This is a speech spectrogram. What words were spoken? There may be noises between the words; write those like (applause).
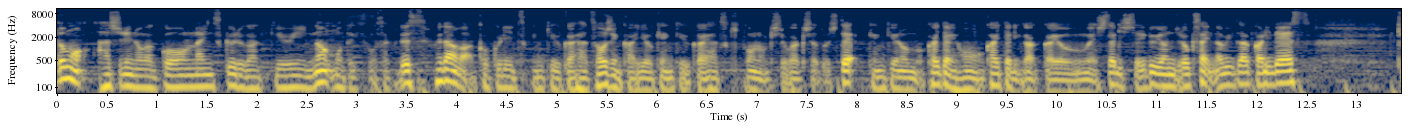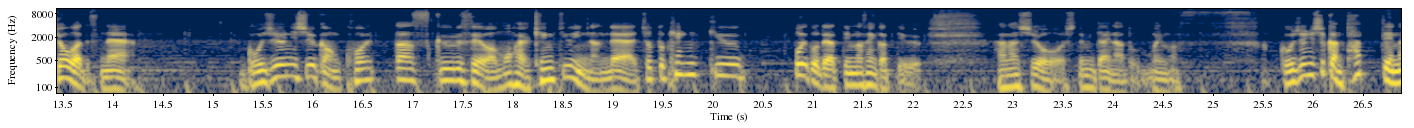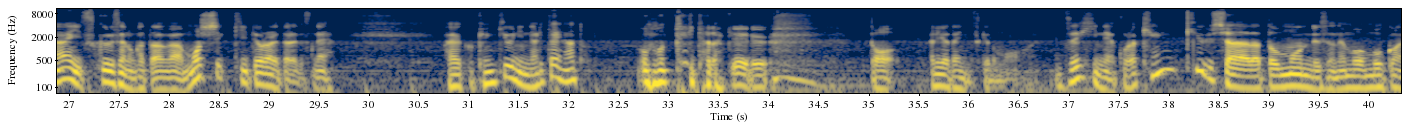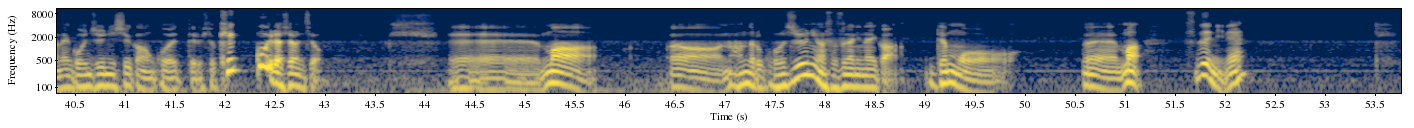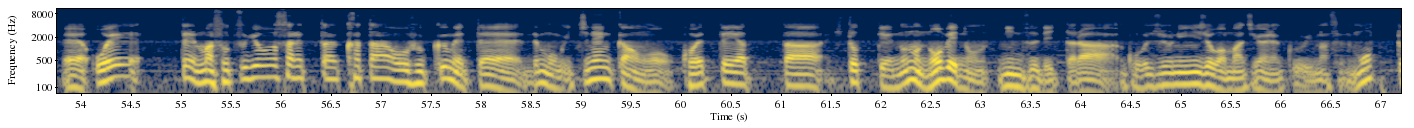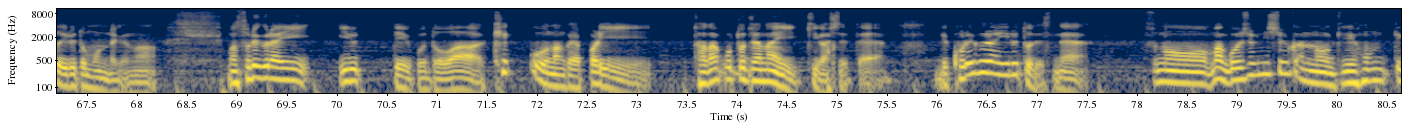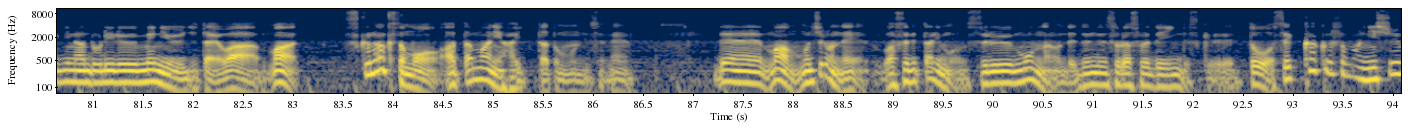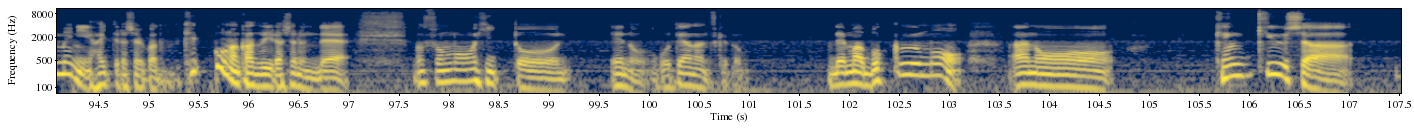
どうも走りの学校オンラインスクール学級委員の茂木耕作です。普段は国立研究開発法人海洋研究開発機構の基礎学者として研究論文を書いたり本を書いたり学会を運営したりしている46歳のび盛りです。今日はですね52週間を超えたスクール生はもはや研究員なんでちょっと研究っぽいことやってみませんかっていう話をしてみたいなと思います。52週間経ってないスクール生の方がもし聞いておられたらですね早く研究員になりたいなと思っていただけるとありがたいんですけども。是非ねこれは研究者だと思うんですよね。もう僕はね52週間を超えてる人結構いらっしゃるんですよ。えー、まああなんだろう50人はさすがにないか。でも、えー、まあすでにね、えー、終えて、まあ、卒業された方を含めてでも1年間を超えてやった人っていうのの延べの人数で言ったら50人以上は間違いなくいますよね。もっといると思うんだけどな、まあ、それぐらいいるっていうことは結構なんかやっぱりただ事じゃない気がしてて。でこれぐらいいるとですねそのまあ52週間の基本的なドリルメニュー自体はまあ少なくとも頭に入ったと思うんですよね。でまあもちろんね忘れたりもするもんなので全然それはそれでいいんですけれどせっかくその2週目に入ってらっしゃる方って結構な数いらっしゃるんで、まあ、その人へのご提案なんですけどでまあ僕もあのー、研究者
